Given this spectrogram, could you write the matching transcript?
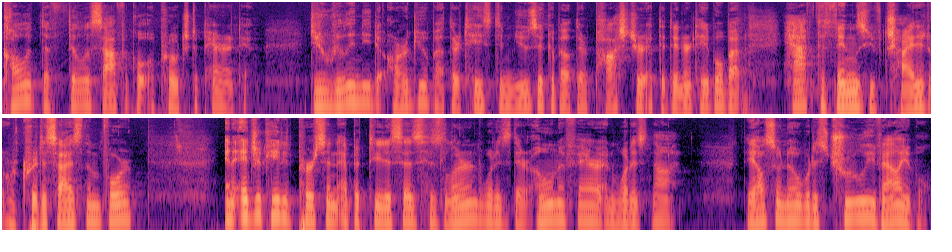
Call it the philosophical approach to parenting. Do you really need to argue about their taste in music, about their posture at the dinner table, about half the things you've chided or criticized them for? An educated person, Epictetus says, has learned what is their own affair and what is not. They also know what is truly valuable.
